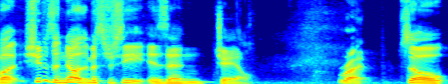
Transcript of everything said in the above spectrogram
But she doesn't know that Mr. C is in jail. Right. So,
